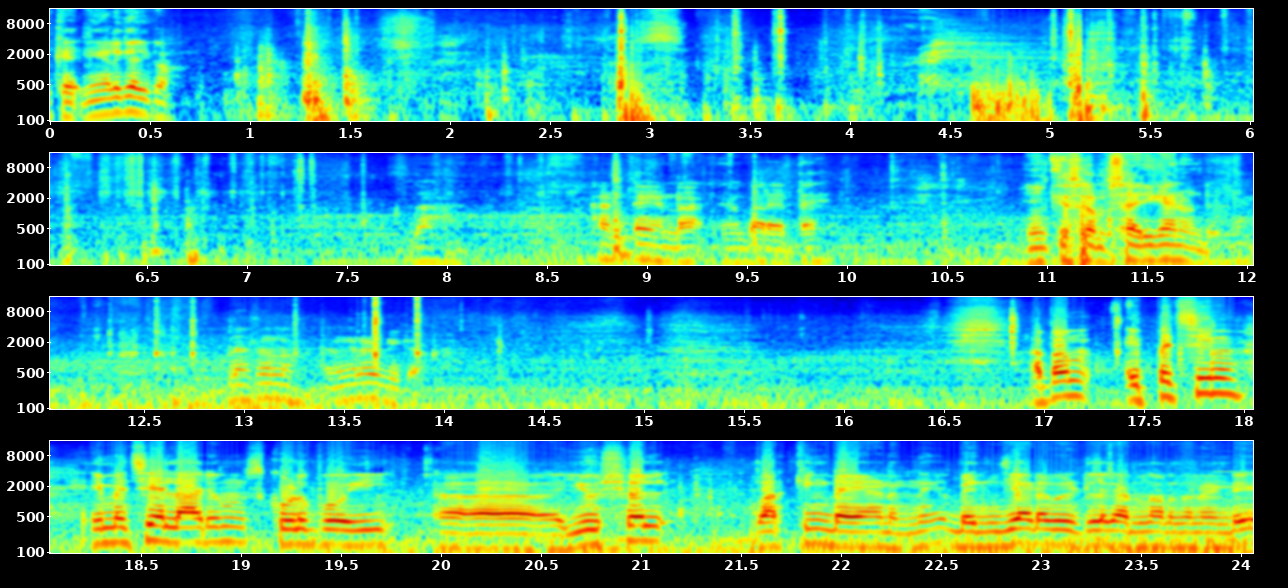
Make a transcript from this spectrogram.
ഓക്കെ നിങ്ങൾ കേൾക്കോ കട്ട് ചെയ്യണ്ട ഞാൻ പറയട്ടെ. എനിക്ക് സംസാരിക്കാനുണ്ട്. അങ്ങനെ വിളിക്കാം. അപ്പം ഇപ്പച്ചിയും ഇമ്മച്ചിയും എല്ലാവരും സ്കൂളിൽ പോയി യൂഷ്വൽ വർക്കിംഗ് ഡേ ആണെന്ന്. ബെഞ്ചിയുടെ വീട്ടിൽ കിടന്നുറങ്ങുന്നുണ്ട്.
